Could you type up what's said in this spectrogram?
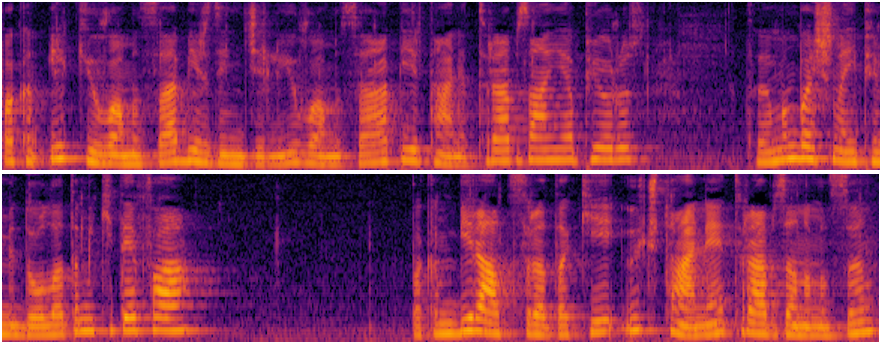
Bakın ilk yuvamıza bir zincirli yuvamıza bir tane trabzan yapıyoruz. Tığımın başına ipimi doladım iki defa. Bakın bir alt sıradaki 3 tane trabzanımızın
